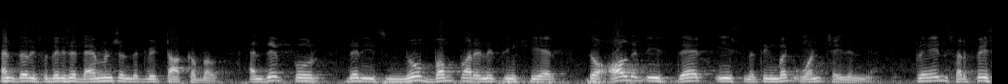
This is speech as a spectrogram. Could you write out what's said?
And there is, there is a dimension that we talk about. And therefore, there is no bump or anything here. So all that is there is nothing but one Chaitanya. Plain surface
